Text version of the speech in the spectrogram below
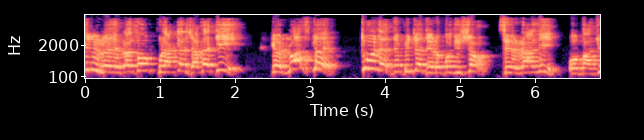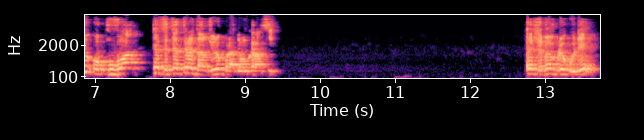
une raison pour laquelle j'avais dit que lorsque tous les députés de l'opposition se rallient au parti au pouvoir, que c'était très dangereux pour la démocratie. Et ce même Bleu Goudé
